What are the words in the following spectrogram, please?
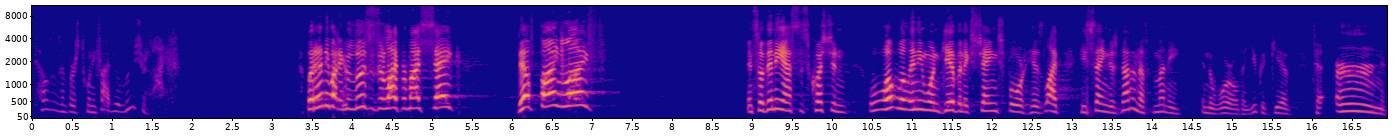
He tells us in verse 25, you'll lose your life. But anybody who loses their life for my sake, they'll find life. And so then he asks this question what will anyone give in exchange for his life? He's saying there's not enough money in the world that you could give to earn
